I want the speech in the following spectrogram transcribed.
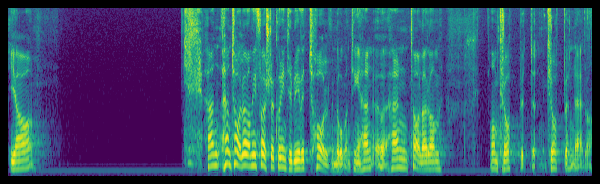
Ja. Han, han talar om i första Korinthierbrevet 12 någonting. Han, han talar om, om kroppet, kroppen där då.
